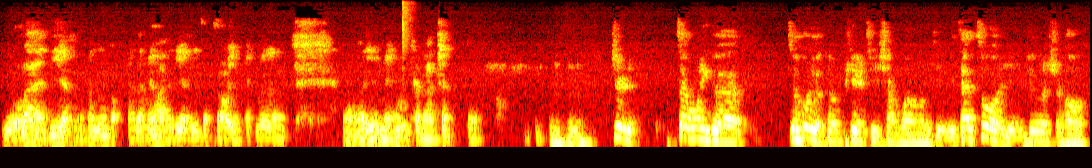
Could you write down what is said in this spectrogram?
有了 idea 很快能搞出来，但没有 idea 你怎么着也没什么，呃，也没什么 production。对，嗯哼，就是再问一个最后一个跟 PhD 相关问题，你在做研究的时候。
